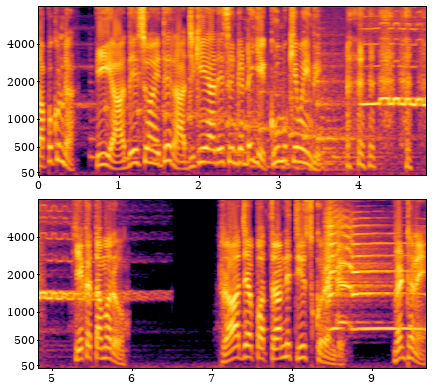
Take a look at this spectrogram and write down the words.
తప్పకుండా. ఈ ఆదేశం అయితే రాజకీయ ఆదేశం కంటే ఎక్కువ ముఖ్యమైంది. ఇక తమరు రాజపత్రాన్ని తీసుకురండి. వెంటనే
